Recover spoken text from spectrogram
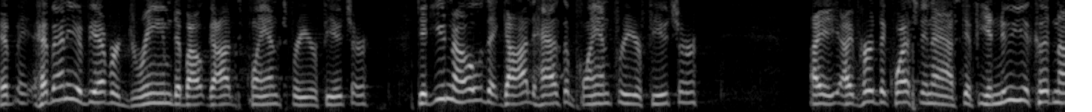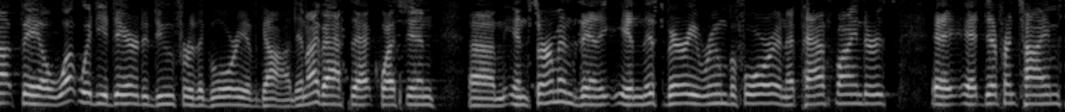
have, have any of you ever dreamed about God's plans for your future? Did you know that God has a plan for your future? I, have heard the question asked if you knew you could not fail, what would you dare to do for the glory of God? And I've asked that question um, in sermons in, in, this very room before and at Pathfinders at, at different times.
